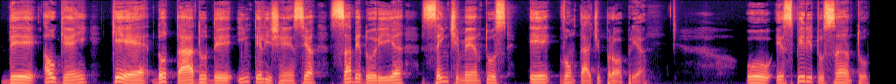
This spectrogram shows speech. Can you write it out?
de alguém que é dotado de inteligência, sabedoria, sentimentos e vontade própria. O Espírito Santo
